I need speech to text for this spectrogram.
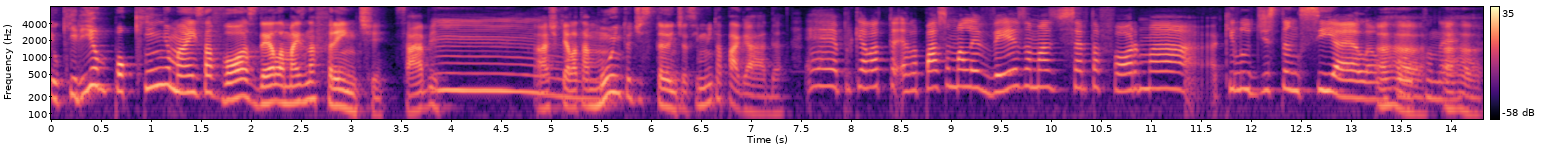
eu queria um pouquinho mais a voz dela mais na frente, sabe? Hum, Acho que ela tá muito distante, assim, muito apagada. É, porque ela, ela passa uma leveza, mas de certa forma aquilo distancia ela um Aham, pouco, né? aham.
